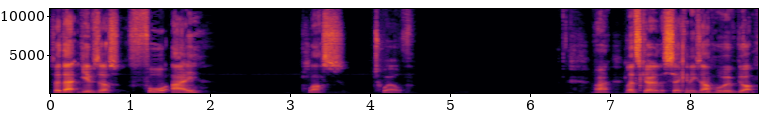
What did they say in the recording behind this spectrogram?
So that gives us 4a plus 12. All right, let's go to the second example. We've got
